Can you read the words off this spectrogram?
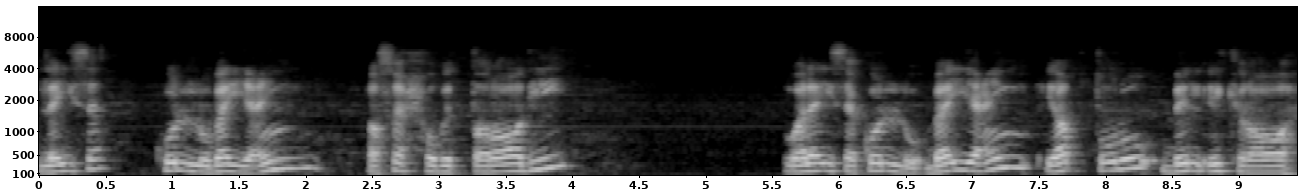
ليس كل بيع يصح بالتراضي وليس كل بيع يبطل بالإكراه.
